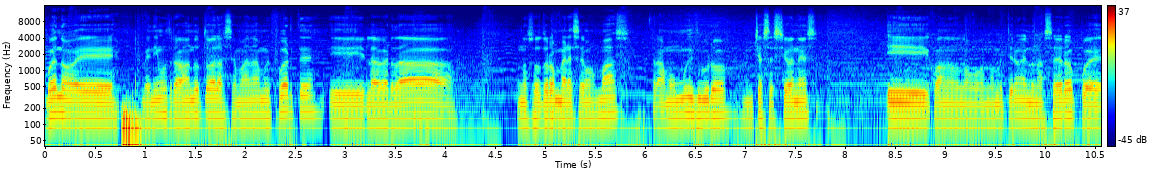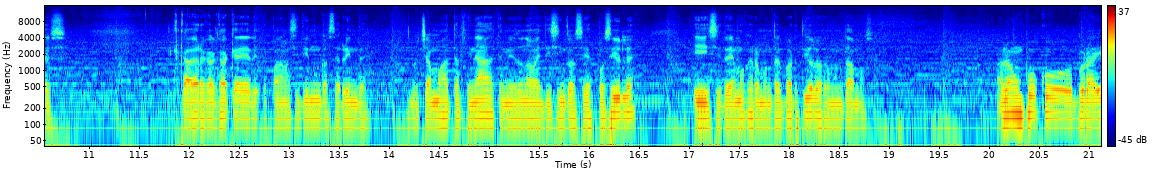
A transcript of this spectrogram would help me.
Bueno, eh, venimos trabajando toda la semana muy fuerte y la verdad nosotros merecemos más. Trabajamos muy duro, muchas sesiones y cuando nos, metieron el 1-0 pues cabe recalcar que Panamá City nunca se rinde. Luchamos hasta el final, hasta el minuto 95 si es posible y si tenemos que remontar el partido lo remontamos. Hablan un poco por ahí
